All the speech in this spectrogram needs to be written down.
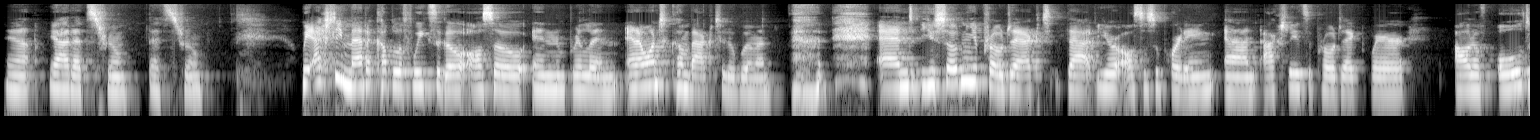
Yeah, yeah, that's true. That's true. We actually met a couple of weeks ago also in Berlin, and I want to come back to the women. and you showed me a project that you're also supporting, and actually, it's a project where out of old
